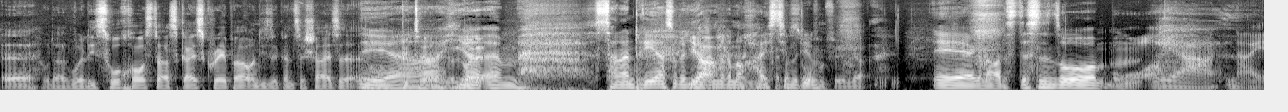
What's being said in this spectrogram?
Äh, oder wo dieses Hochhaus da, Skyscraper und diese ganze Scheiße. Also, ja, bitte, also, hier Leute. ähm, San Andreas oder wie der andere noch ja, heißt hier mit dem. Katastrophenfilm, ja. Ja, genau, das, das sind so. Ja, nein.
